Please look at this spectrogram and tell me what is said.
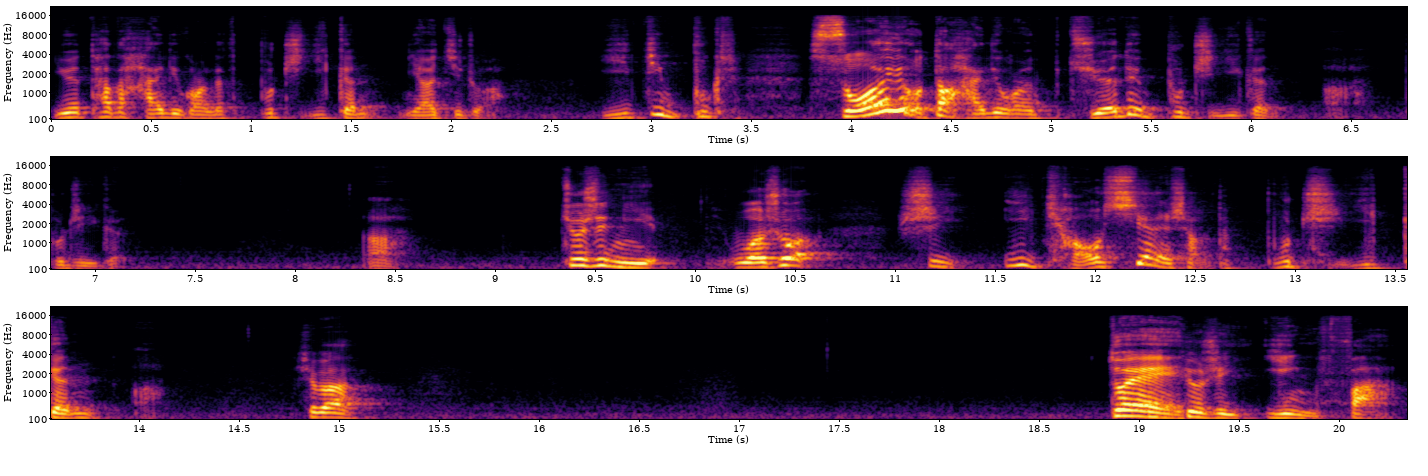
因为它的海底光缆它不止一根，你要记住啊，一定不可，所有到海底光绝对不止一根啊，不止一根，啊，就是你我说是一条线上，它不止一根啊，是吧？对，就是引发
